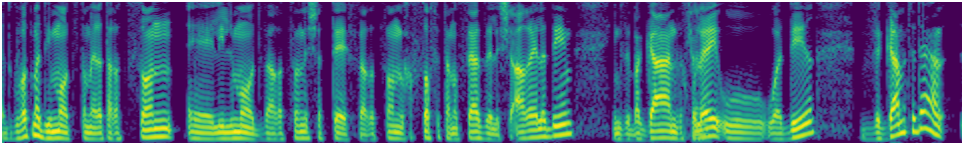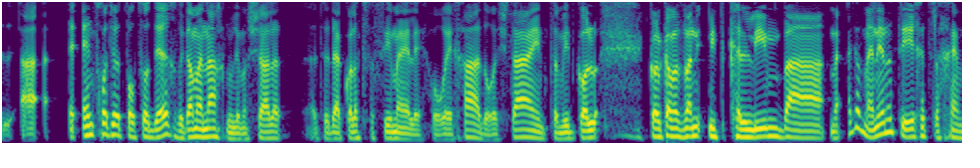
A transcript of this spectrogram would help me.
התגובות מדהימות, זאת אומרת, הרצון אה, ללמוד והרצון לשתף והרצון לחשוף את הנושא הזה לשאר הילדים, אם זה בגן וכולי, כן. הוא, הוא אדיר. וגם, אתה יודע, אין צריכות להיות פורצות דרך, וגם אנחנו, למשל, אתה יודע, כל הטפסים האלה, הורה אחד, הורה שתיים, תמיד כל, כל כמה זמן נתקלים ב... אגב, מעניין אותי איך אצלכם,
